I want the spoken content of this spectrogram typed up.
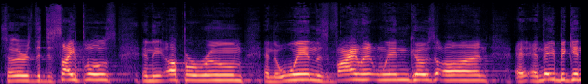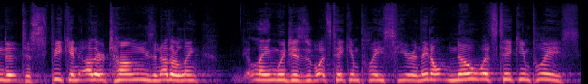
So there's the disciples in the upper room, and the wind, this violent wind goes on, and, and they begin to, to speak in other tongues and other ling- languages is what's taking place here, and they don't know what's taking place.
